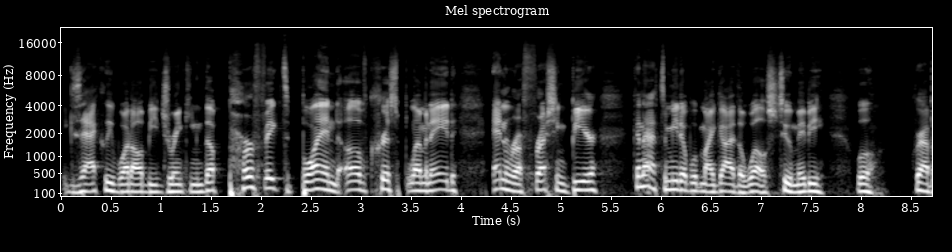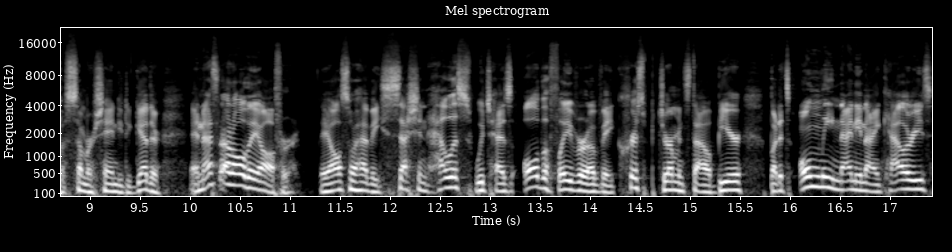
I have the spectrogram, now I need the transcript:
Exactly what I'll be drinking. The perfect blend of crisp lemonade and refreshing beer. Gonna have to meet up with my guy, the Welsh, too. Maybe we'll grab a summer shandy together. And that's not all they offer. They also have a Session Helles, which has all the flavor of a crisp German style beer, but it's only 99 calories.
